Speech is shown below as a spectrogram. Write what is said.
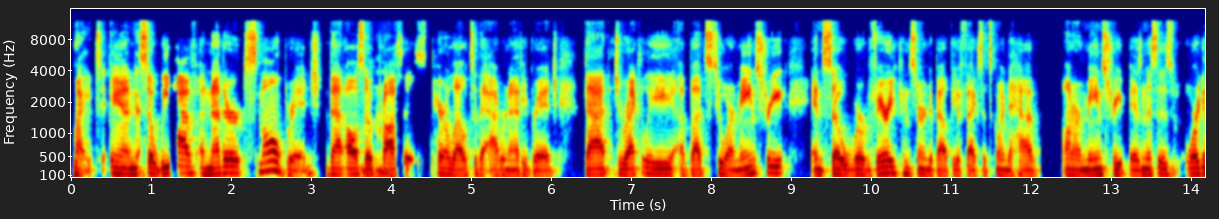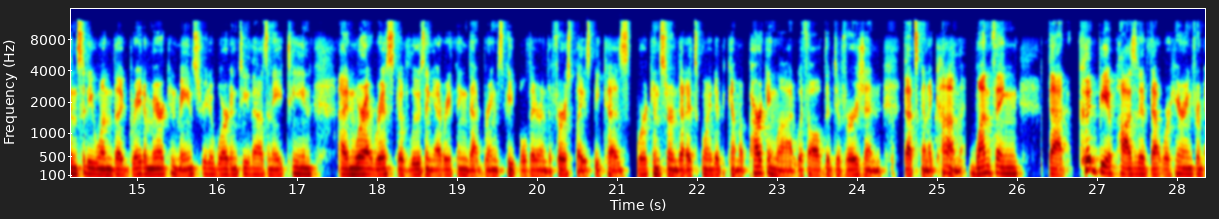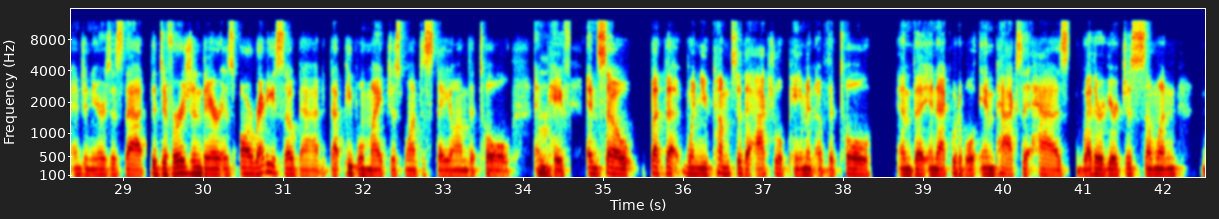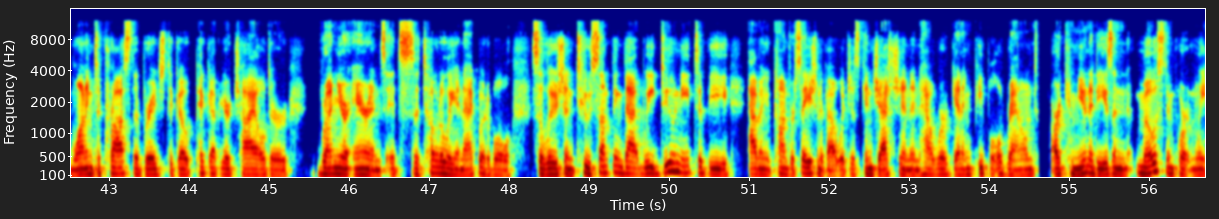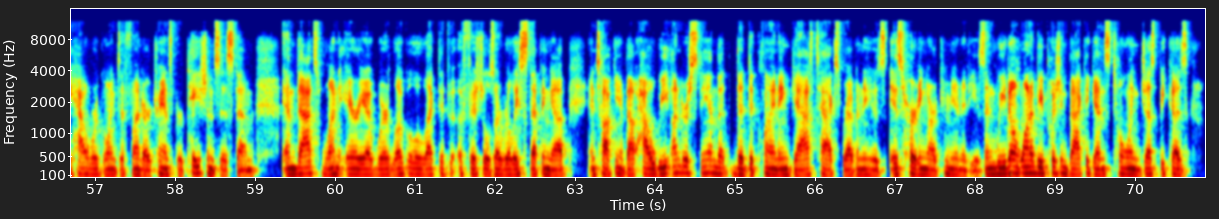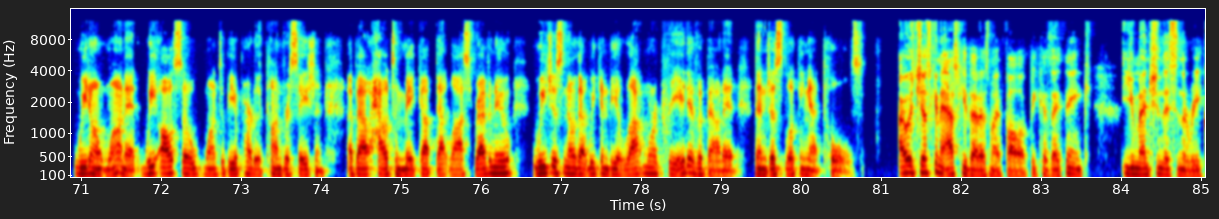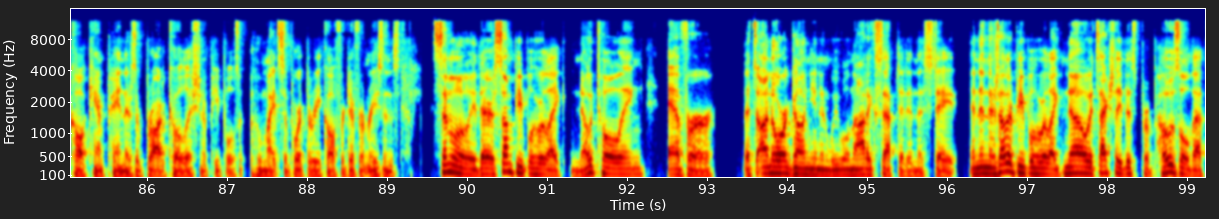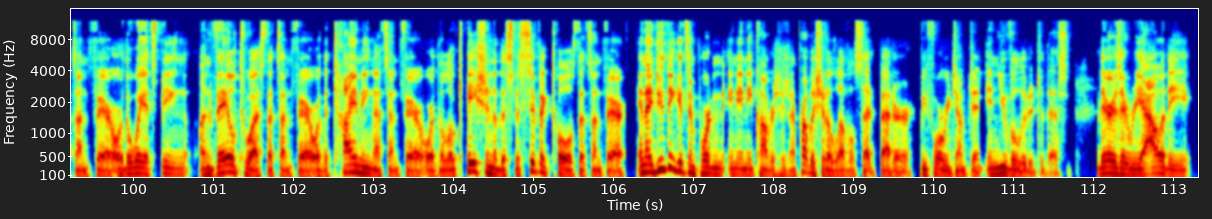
Right. And so we have another small bridge that also mm-hmm. crosses parallel to the Abernethy Bridge that directly abuts to our main street. And so we're very concerned about the effects it's going to have on our Main Street businesses. Oregon City won the Great American Main Street Award in 2018, and we're at risk of losing everything that brings people there in the first place because we're concerned that it's going to become a parking lot with all the diversion that's going to come. One thing that could be a positive that we're hearing from engineers is that the diversion there is already so bad that people might just want to stay on the toll and hmm. pay. And so, but that when you come to the actual payment of the toll and the inequitable impacts it has, whether you're just someone wanting to cross the bridge to go pick up your child or run your errands. It's a totally inequitable solution to something that we do need to be having a conversation about, which is congestion and how we're getting people around our communities. And most importantly, how we're going to fund our transportation system. And that's one area where local elected officials are really stepping up and talking about how we understand that the declining gas tax revenues is hurting our communities. And we don't mm-hmm. want to be pushing back against tolling just because we don't want it. We also want to be a part of the conversation about how to make up that that lost revenue. We just know that we can be a lot more creative about it than just looking at tolls. I was just going to ask you that as my follow up because I think you mentioned this in the recall campaign. There's a broad coalition of people who might support the recall for different reasons. Similarly, there are some people who are like, no tolling ever that's un-Oregonian and we will not accept it in this state. And then there's other people who are like, no, it's actually this proposal that's unfair, or the way it's being unveiled to us that's unfair, or the timing that's unfair, or the location of the specific tolls that's unfair. And I do think it's important in any conversation. I probably should have level set better before we jumped in. And you've alluded to this. There is a reality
